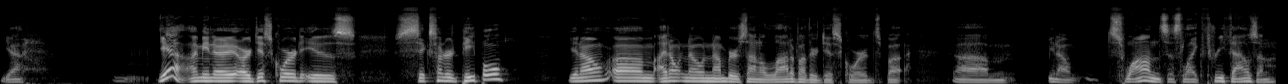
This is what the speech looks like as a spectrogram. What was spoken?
Yeah. Yeah. I mean, uh, our Discord is 600 people. You know, um, I don't know numbers on a lot of other Discords, but um, you know, Swans is like 3,000.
